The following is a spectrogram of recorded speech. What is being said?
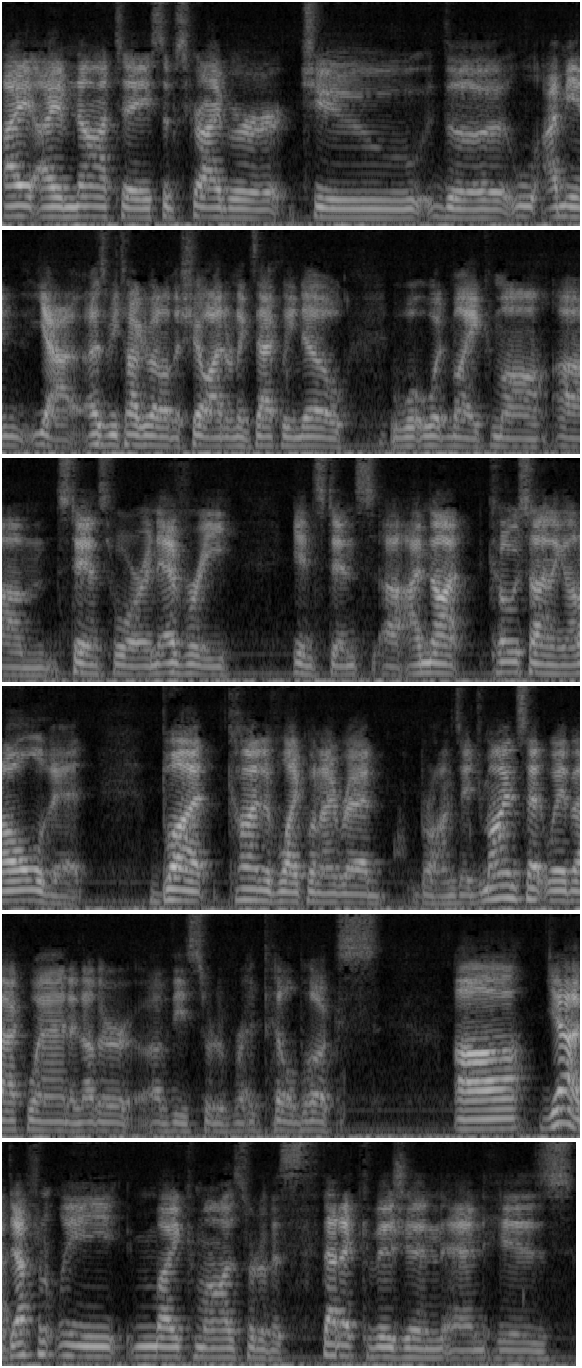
I, I am not a subscriber to the. I mean, yeah, as we talked about on the show, I don't exactly know what, what Mike Ma um, stands for in every instance. Uh, I'm not co-signing on all of it, but kind of like when I read Bronze Age Mindset way back when, and other of these sort of red pill books. Uh, yeah, definitely Mike Ma's sort of aesthetic vision and his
